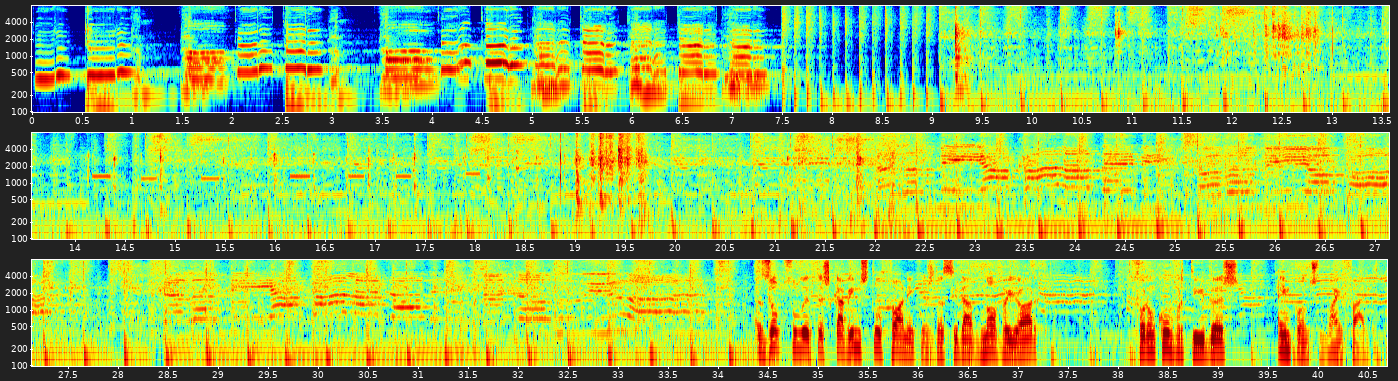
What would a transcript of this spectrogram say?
da da da da As obsoletas cabines telefónicas da cidade de Nova York foram convertidas em pontos de Wi-Fi.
